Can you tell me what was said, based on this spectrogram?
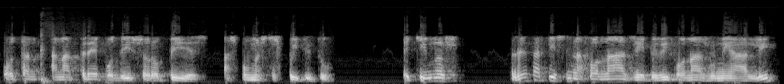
όταν ανατρέπονται οι ισορροπίες ας πούμε στο σπίτι του. Εκείνος δεν θα αρχίσει να φωνάζει επειδή φωνάζουν οι άλλοι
